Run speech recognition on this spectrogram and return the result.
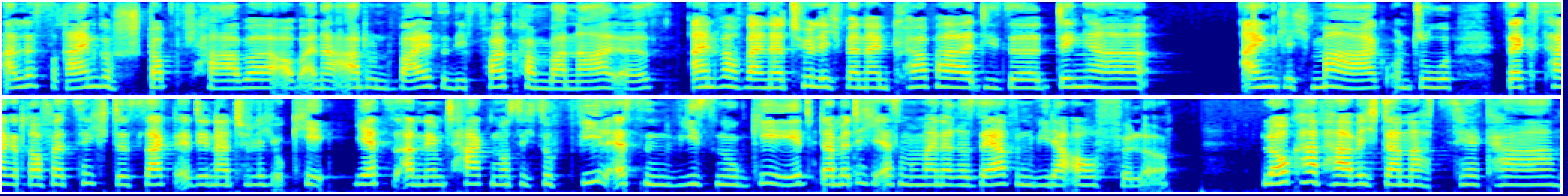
alles reingestopft habe auf eine Art und Weise, die vollkommen banal ist. Einfach weil natürlich, wenn dein Körper diese Dinge eigentlich mag und du sechs Tage darauf verzichtest, sagt er dir natürlich, okay, jetzt an dem Tag muss ich so viel essen, wie es nur geht, damit ich erstmal meine Reserven wieder auffülle. Low Carb habe ich dann nach circa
